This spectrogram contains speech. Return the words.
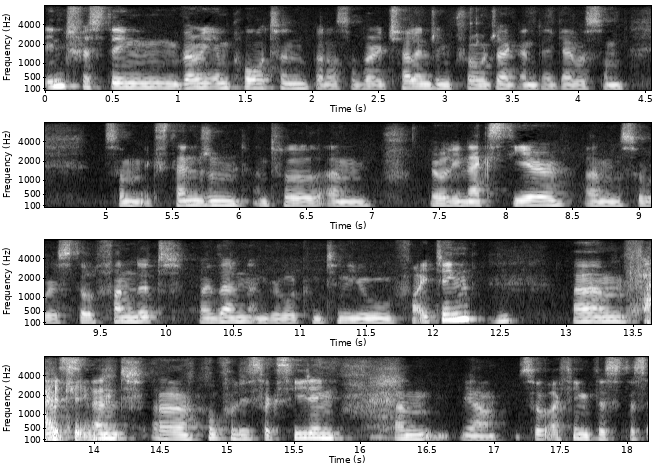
interesting, very important, but also very challenging project. And they gave us some some extension until um, early next year. Um, so we're still funded by then, and we will continue fighting. Mm -hmm. Um, yes, Fighting. and uh, hopefully succeeding. Um, yeah, so I think this this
